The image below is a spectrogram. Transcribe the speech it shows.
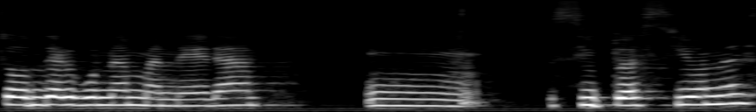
son de alguna manera mm, situaciones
